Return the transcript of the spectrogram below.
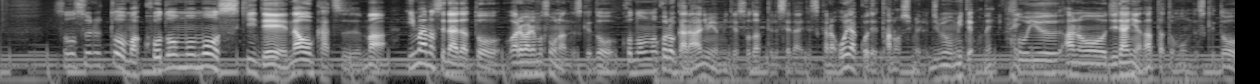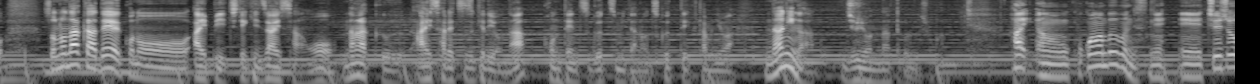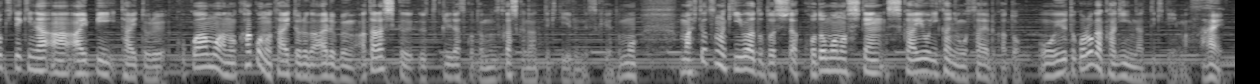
そうすると、まあ、子供も好きでなおかつ、まあ、今の世代だと我々もそうなんですけど子供の頃からアニメを見て育ってる世代ですから親子で楽しめる自分を見てもね、はい、そういうあの時代にはなったと思うんですけどその中でこの IP 知的財産を長く愛され続けるようなコンテンツグッズみたいなのを作っていくためには何が重要になってくるんでしょうか？はい、あのここの部分ですね、えー、中長期的な IP タイトル、ここはもうあの過去のタイトルがある分、新しく作り出すことが難しくなってきているんですけれども、まあ、一つのキーワードとしては、子どもの視点、視界をいかに抑えるかというところが鍵になってきています。はい。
